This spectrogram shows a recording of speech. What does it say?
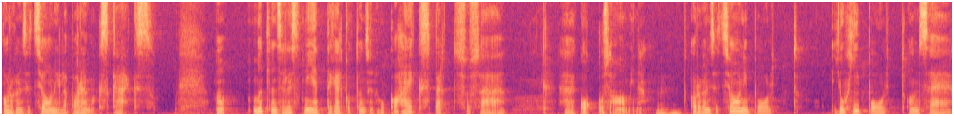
organisatsioonile paremaks käeks. ma mõtlen sellest nii, et tegelikult on see nagu kahe ekspertsuse äh, kokkusaamine mm. -hmm. organisatsiooni poolt, juhi poolt on see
